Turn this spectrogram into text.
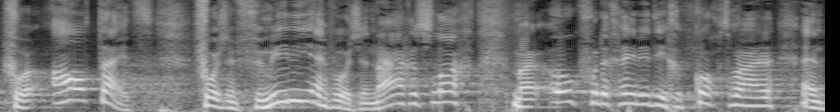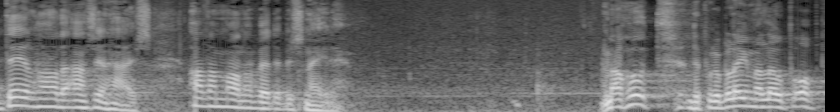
voor altijd. Voor zijn familie en voor zijn nageslacht, maar ook voor degenen die gekocht waren en deel hadden aan zijn huis. Alle mannen werden besneden. Maar goed, de problemen lopen op.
